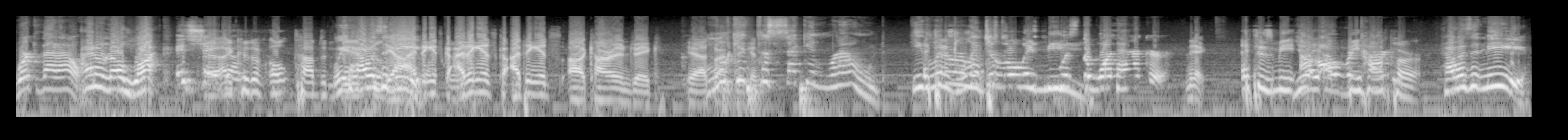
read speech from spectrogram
work that out? I don't know luck. It's Uh, I Jacob. could have alt tabbed and. Wait, DM'd how is it on- Yeah, I think it's I think it's I think it's uh Kyron and Jake. Yeah, that's Look at the second round. He It is literally just only me. he was the one hacker. Nick. It is me. You're I all am the hacker. How is it me?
